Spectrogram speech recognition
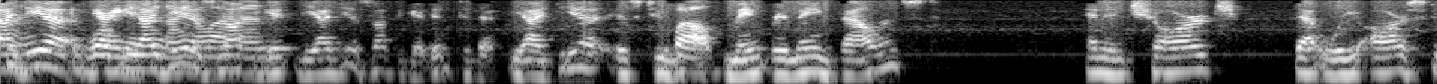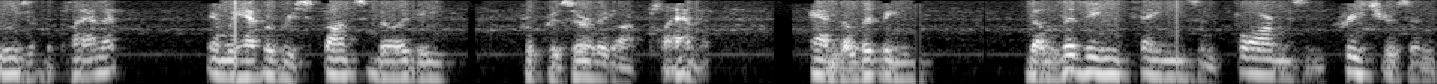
idea, well, the idea is not to get the idea is not to get into that. The idea is to well, main, remain balanced and in charge. That we are stewards of the planet, and we have a responsibility for preserving our planet and the living, the living things and forms and creatures and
